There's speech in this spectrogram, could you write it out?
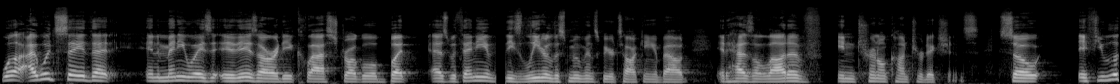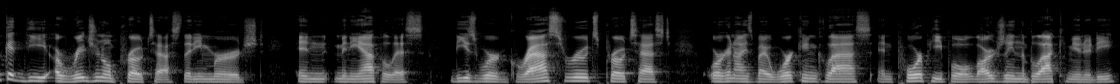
Well, I would say that in many ways it is already a class struggle, but as with any of these leaderless movements we were talking about, it has a lot of internal contradictions. So, if you look at the original protests that emerged in Minneapolis. These were grassroots protests organized by working class and poor people, largely in the black community.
